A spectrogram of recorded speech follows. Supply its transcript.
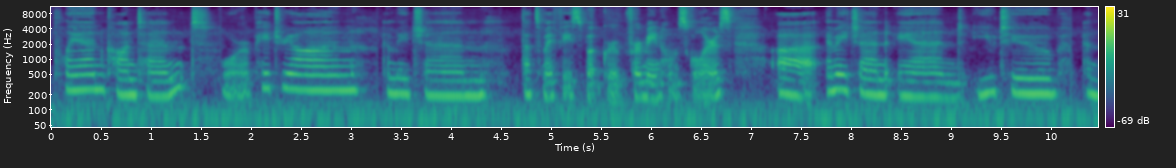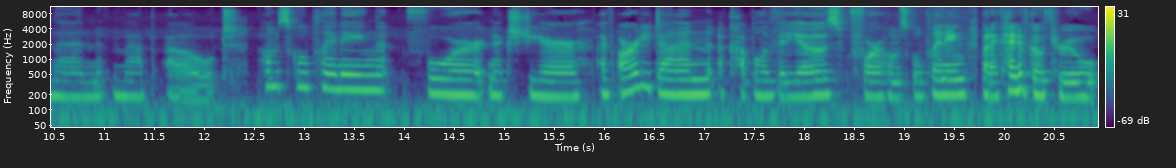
plan content for Patreon, MHN, that's my Facebook group for Maine homeschoolers, uh, MHN and YouTube, and then map out homeschool planning for next year. I've already done a couple of videos for homeschool planning, but I kind of go through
